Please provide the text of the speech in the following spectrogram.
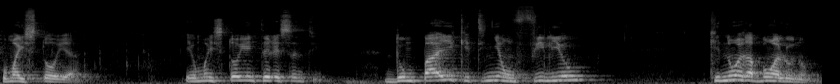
uma história. É uma história interessante de um pai que tinha um filho que não era bom aluno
